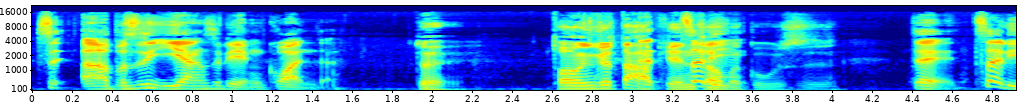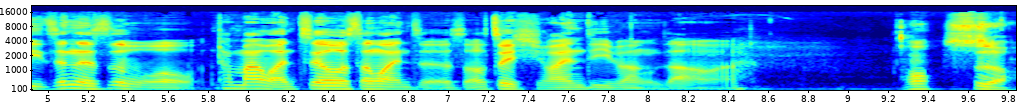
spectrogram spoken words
是啊、不是一样，是连贯的。对，同一个大篇章的故事。对，这里真的是我他妈玩《最后生还者》的时候最喜欢的地方，你知道吗？哦，是哦，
